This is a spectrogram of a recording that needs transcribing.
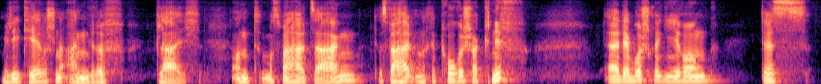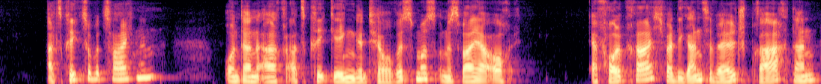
militärischen Angriff gleich. Und muss man halt sagen, das war halt ein rhetorischer Kniff äh, der Bush-Regierung, das als Krieg zu bezeichnen und dann auch als Krieg gegen den Terrorismus. Und es war ja auch erfolgreich, weil die ganze Welt sprach dann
